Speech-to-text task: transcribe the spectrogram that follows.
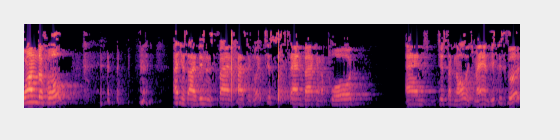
wonderful, and you say, This is fantastic. Let's just stand back and applaud and just acknowledge, man, this is good.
